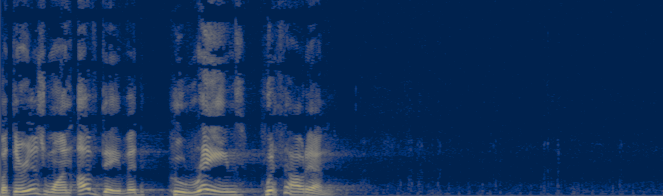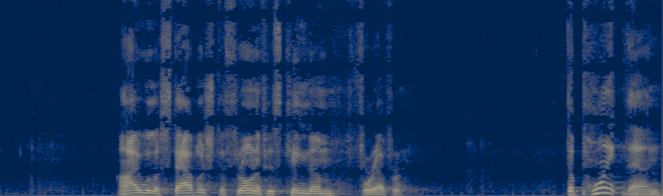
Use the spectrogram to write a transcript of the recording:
but there is one of David who reigns without end. I will establish the throne of his kingdom forever. The point then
